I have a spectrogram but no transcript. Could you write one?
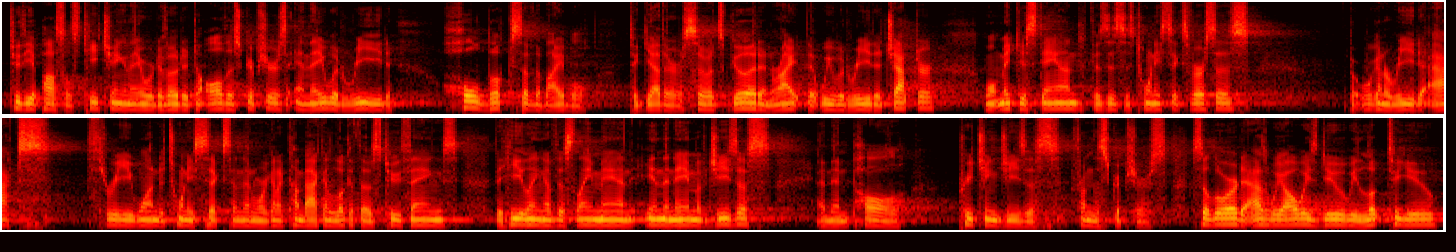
to the apostles' teaching and they were devoted to all the scriptures and they would read whole books of the Bible together. So it's good and right that we would read a chapter. Won't make you stand because this is 26 verses. But we're going to read Acts 3 1 to 26, and then we're going to come back and look at those two things the healing of this lame man in the name of Jesus, and then Paul preaching Jesus from the scriptures. So, Lord, as we always do, we look to you.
